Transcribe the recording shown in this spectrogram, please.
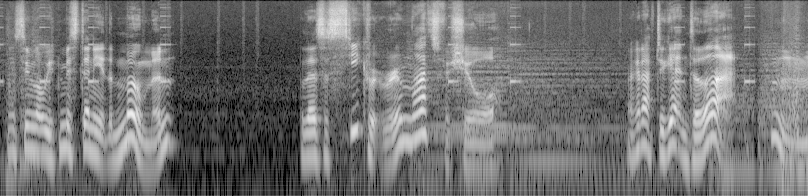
Doesn't seem like we've missed any at the moment. But there's a secret room, that's for sure. I'm gonna have to get into that. Hmm.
